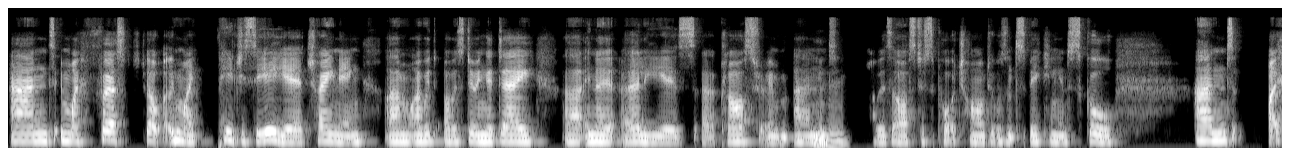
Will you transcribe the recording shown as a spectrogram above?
and in my first, oh, in my PGCE year training, um, I would I was doing a day uh, in an early years uh, classroom, and mm-hmm. I was asked to support a child who wasn't speaking in school, and I,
